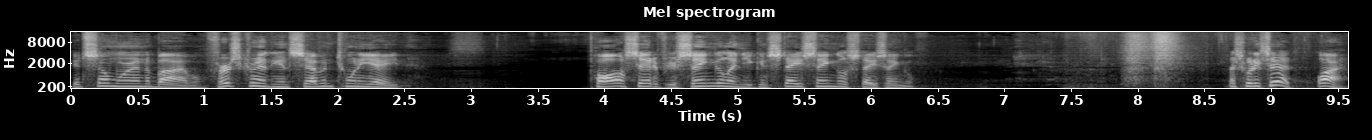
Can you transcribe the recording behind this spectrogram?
it's somewhere in the Bible. 1 Corinthians 7:28. Paul said if you're single and you can stay single, stay single. That's what he said. Why?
